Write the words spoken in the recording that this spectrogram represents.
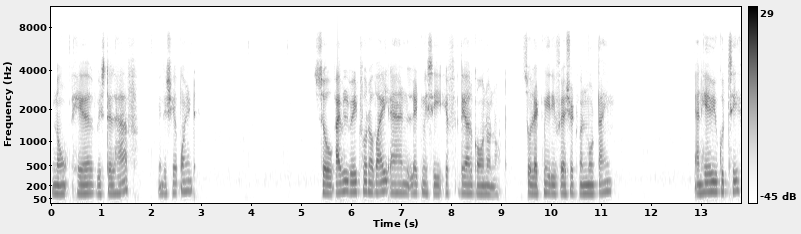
No here we still have in the SharePoint so I will wait for a while and let me see if they are gone or not. So let me refresh it one more time. And here you could see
